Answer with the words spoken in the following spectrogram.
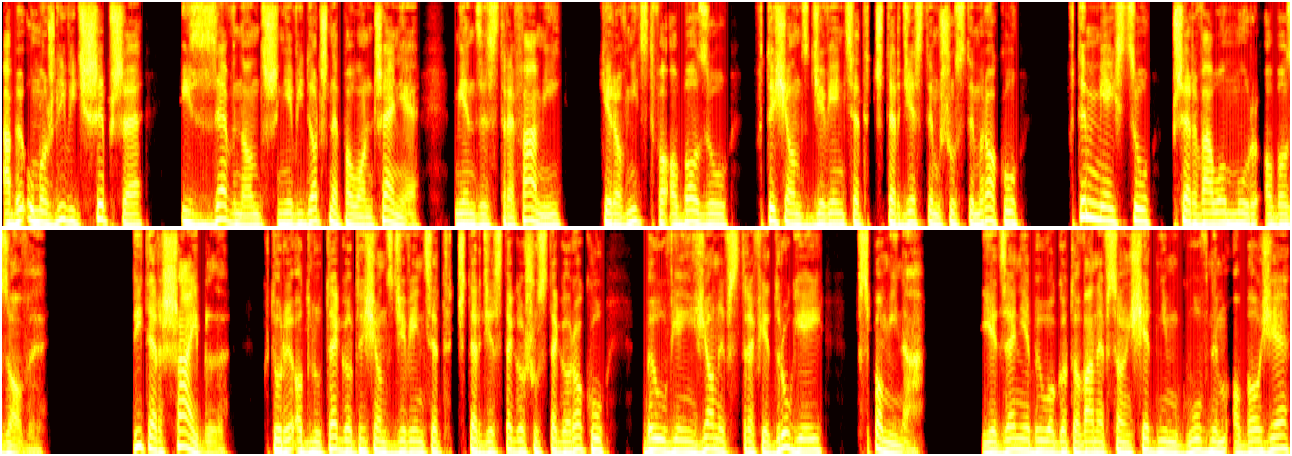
Aby umożliwić szybsze i z zewnątrz niewidoczne połączenie między strefami, kierownictwo obozu w 1946 roku w tym miejscu przerwało mur obozowy. Dieter Scheibl, który od lutego 1946 roku był więziony w strefie drugiej, wspomina. Jedzenie było gotowane w sąsiednim głównym obozie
